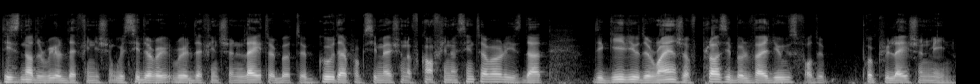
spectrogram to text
this is not a real definition. We'll see the re real definition later, but a good approximation of confidence interval is that they give you the range of plausible values for the population mean.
